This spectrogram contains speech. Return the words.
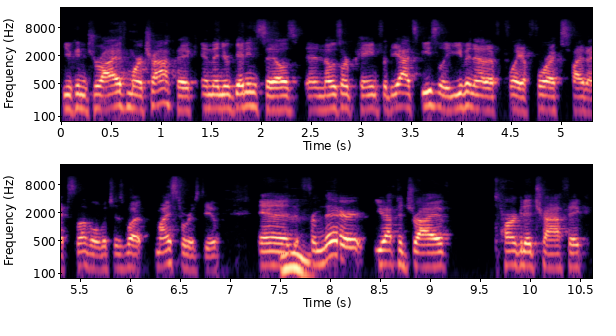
you can drive more traffic and then you're getting sales and those are paying for the ads easily, even at a, like a 4x, 5x level, which is what my stores do. And mm. from there, you have to drive targeted traffic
